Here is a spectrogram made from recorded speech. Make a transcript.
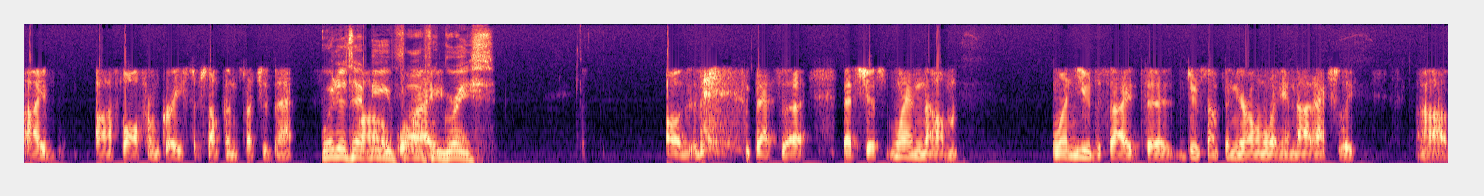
I uh, fall from grace or something such as that. What does that Uh, mean? Fall where from I- grace. Oh, that's uh, that's just when um, when you decide to do something your own way and not actually uh,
